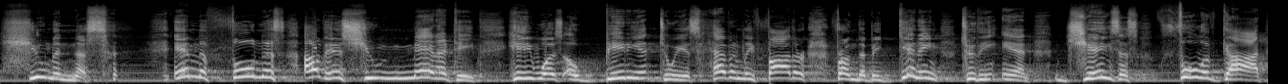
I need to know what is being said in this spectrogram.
humanness, in the fullness of his humanity, he was obedient to his heavenly Father from the beginning to the end. Jesus, full of God,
